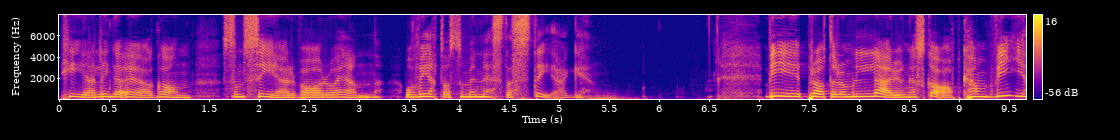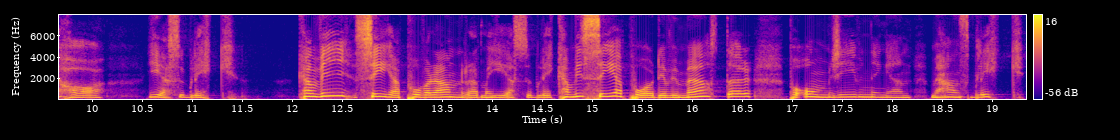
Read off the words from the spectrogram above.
heliga ögon som ser var och en och vet vad som är nästa steg. Vi pratar om lärjungaskap. Kan vi ha Jesu blick kan vi se på varandra med Jesu blick? Kan vi se på det vi möter, på omgivningen med hans blick?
